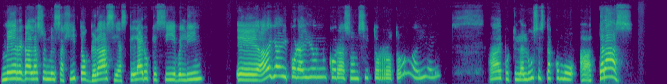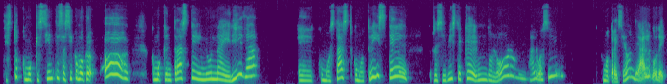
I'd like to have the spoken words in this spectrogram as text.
me regalas un mensajito, gracias, claro que sí, Evelyn. Eh, ay, hay por ahí un corazoncito roto, ahí, ahí. Ay, porque la luz está como atrás. Esto como que sientes así como que, oh, como que entraste en una herida, eh, como estás como triste, recibiste qué, un dolor, algo así, como traición de algo, de,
